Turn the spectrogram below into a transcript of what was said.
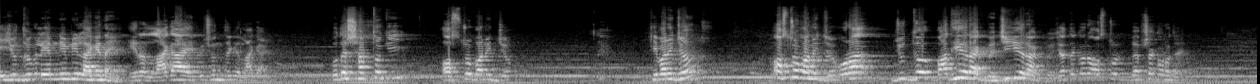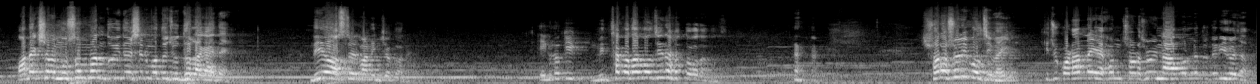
এই যুদ্ধগুলো এমনি এমনি লাগে নাই, এরা লাগায়, পিছন থেকে লাগায়। ওদের স্বার্থ কি? অস্ত্র বাণিজ্য। কি বাণিজ্য? অস্ত্র বাণিজ্য। ওরা যুদ্ধ বাঁধিয়ে রাখবে, জিয়ে রাখবে, যাতে করে অস্ত্র ব্যবসা করা যায়। অনেক সময় মুসলমান দুই দেশের মধ্যে যুদ্ধ লাগায় দেয়, দিয়ে অস্ত্রের বাণিজ্য করে। এগুলো কি মিথ্যা কথা বলছি না সত্য কথা বলছি? সরাসরি বলছি ভাই, কিছু করার নাই, এখন সরাসরি না বললে তো দেরি হয়ে যাবে।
